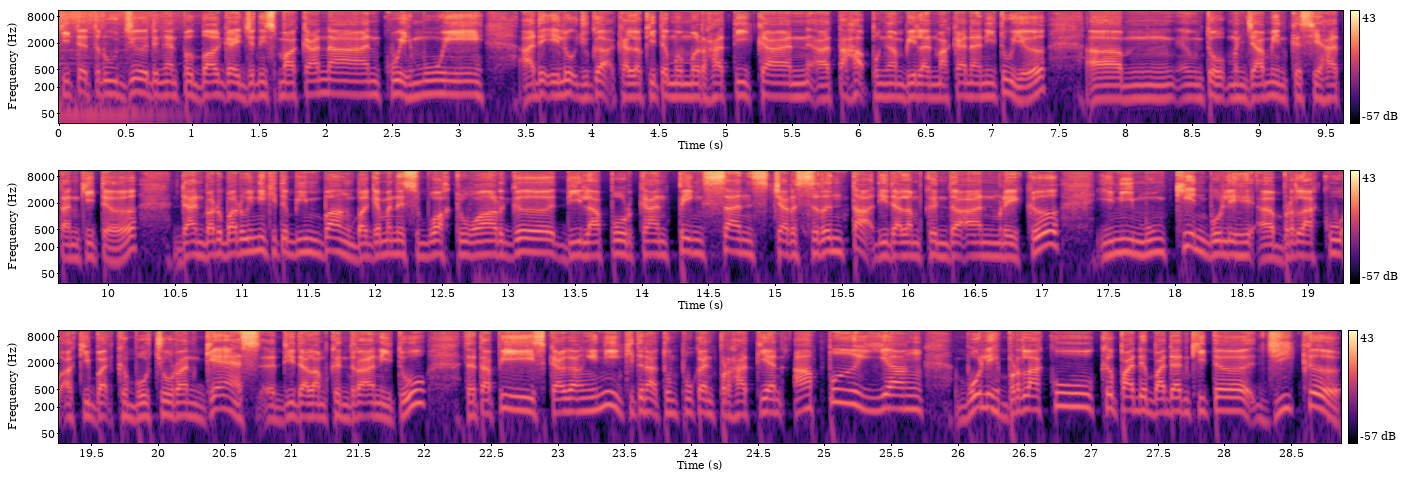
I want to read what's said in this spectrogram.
kita teruja dengan pelbagai jenis makanan, kuih muih. Ada elok juga kalau kita memerhatikan uh, tahap pengambilan makanan itu ya um, untuk menjamin kesihatan kita. Dan baru-baru ini kita bimbang bagaimana sebuah keluarga dilaporkan pingsan secara serentak di dalam kenderaan mereka. Ini mungkin boleh uh, berlaku akibat kebocoran gas uh, di dalam kenderaan itu. Tetapi sekarang ini kita nak tumpukan perhatian apa yang boleh berlaku kepada badan kita jika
